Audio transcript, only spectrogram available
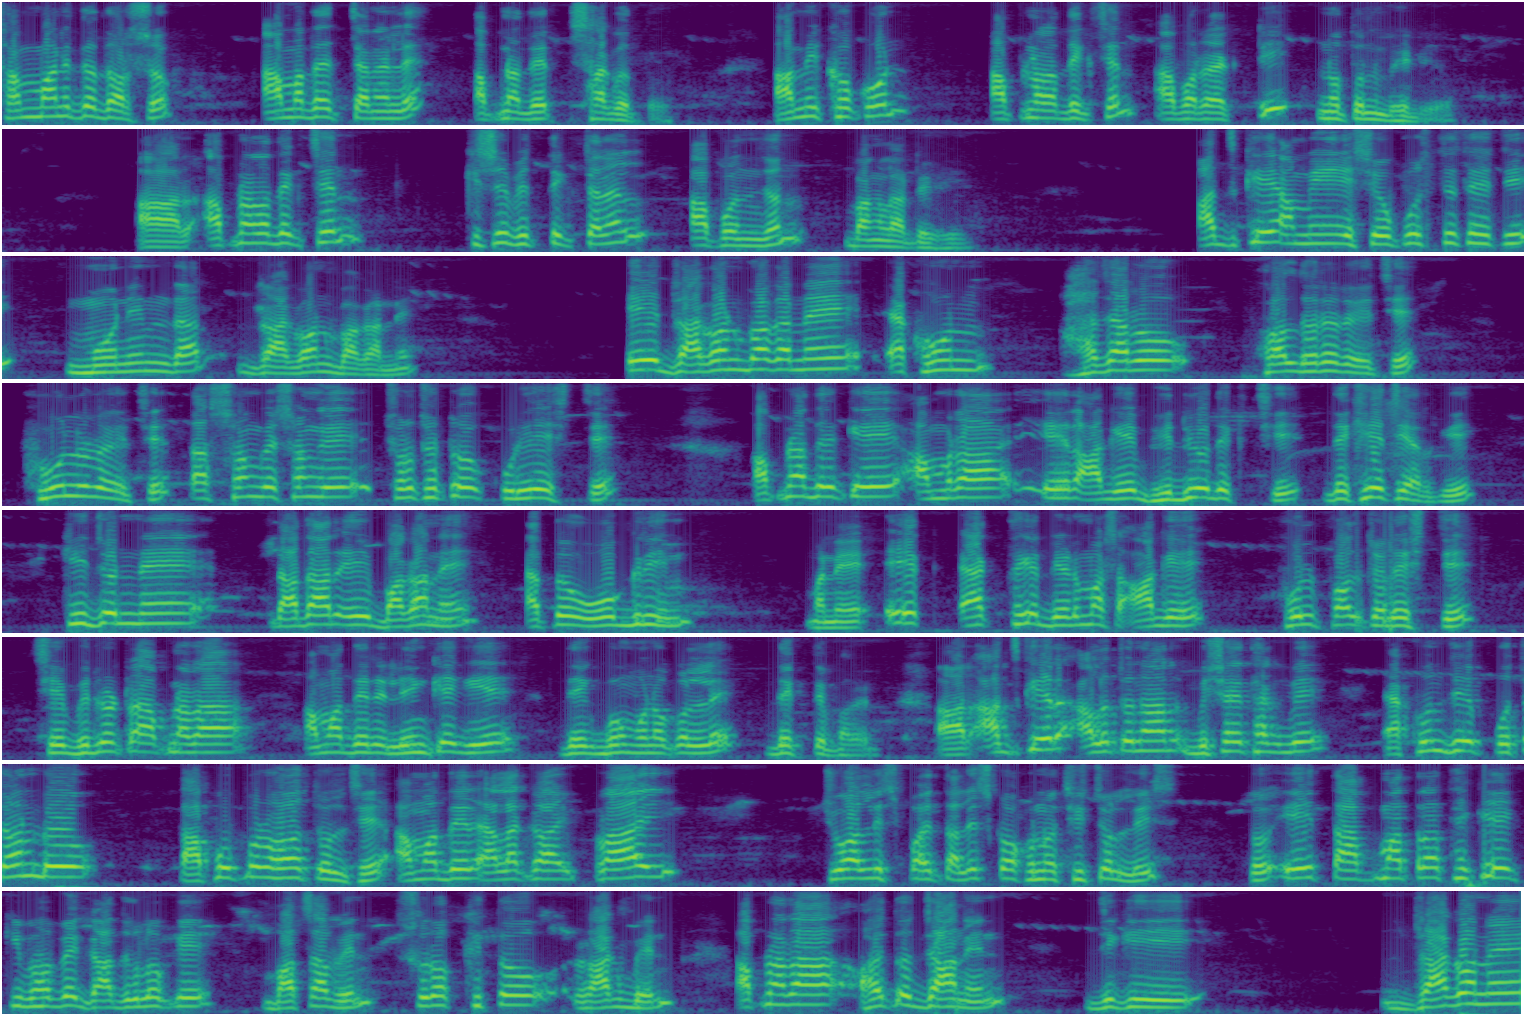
সম্মানিত দর্শক, আমাদের চ্যানেলে আপনাদের স্বাগত। আমি খোকন, আপনারা দেখছেন আবারও একটি নতুন ভিডিও। আর আপনারা দেখছেন কৃষিভিত্তিক চ্যানেল আপনজন বাংলা টিভি। আজকে আমি এসে উপস্থিত হয়েছি মনিমদার ড্রাগন বাগানে। এই ড্রাগন বাগানে এখন হাজারো ফল ধরে রয়েছে, ফুল রয়েছে, তার সঙ্গে সঙ্গে ছোট ছোট কুড়ি এসছে। আপনাদেরকে আমরা এর আগে ভিডিও দেখছি, দেখিয়েছি আর কি, কী জন্যে দাদার এই বাগানে এত অগ্রিম মানে এক এক থেকে দেড় মাস আগে ফুল ফল চলে এসছে, সেই ভিডিওটা আপনারা আমাদের লিঙ্কে গিয়ে দেখব, মনে করলে দেখতে পারেন। আর আজকের আলোচনার বিষয় থাকবে, এখন যে প্রচণ্ড তাপপ্রবাহ চলছে, আমাদের এলাকায় প্রায় চুয়াল্লিশ পঁয়তাল্লিশ, কখনো ছিচল্লিশ তো এই তাপমাত্রা থেকে কীভাবে গাছগুলোকে বাঁচাবেন, সুরক্ষিত রাখবেন, আপনারা হয়তো জানেন যে কি ড্রাগনে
